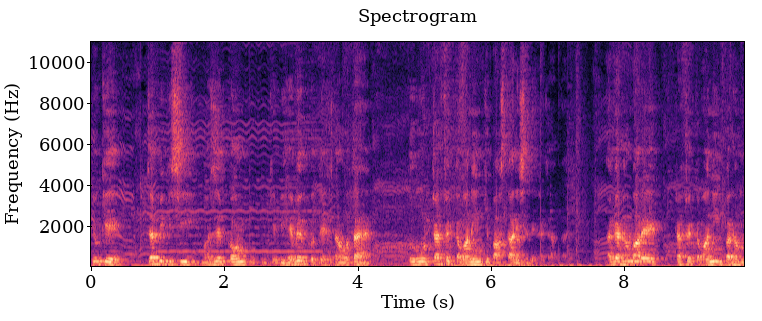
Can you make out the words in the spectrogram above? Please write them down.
کیونکہ جب بھی کسی مہذب قوم کے بیہیویئر کو دیکھنا ہوتا ہے تو وہ ٹریفک قوانین کی پاسداری سے دیکھا جاتا ہے۔ اگر ہمارے ٹریفک قوانین پر ہم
